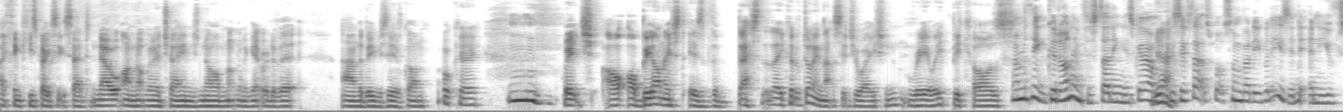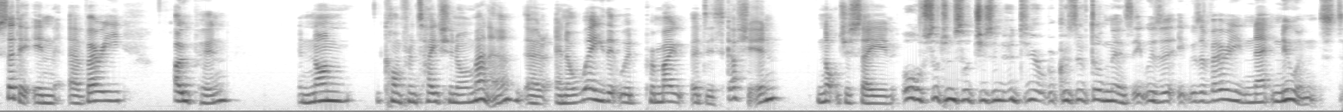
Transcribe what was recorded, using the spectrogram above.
I think he's basically said, "No, I'm not going to change. No, I'm not going to get rid of it." And the BBC have gone, "Okay," which I'll, I'll be honest is the best that they could have done in that situation, really, because And I think good on him for standing his ground Yeah. because if that's what somebody believes in, and you've said it in a very open, non-confrontational manner, uh, in a way that would promote a discussion, not just saying, "Oh, such and such is an idiot because they've done this." It was a, it was a very ne- nuanced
